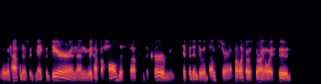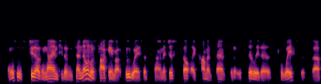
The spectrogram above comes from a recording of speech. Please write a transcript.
what would happen is we'd make the beer and then we'd have to haul this stuff to the curb and tip it into a dumpster, and it felt like I was throwing away food and this was 2009, 2010. No one was talking about food waste at the time. It just felt like common sense that it was silly to, to waste this stuff,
